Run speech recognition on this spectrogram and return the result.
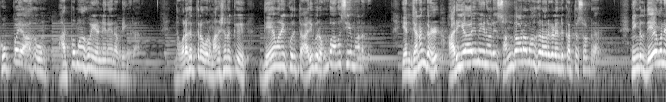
குப்பையாகவும் அற்பமாகவும் எண்ணினேன் அப்படிங்கிறார். இந்த உலகத்தில் ஒரு மனுஷனுக்கு தேவனை குறித்த அறிவு ரொம்ப அவசியமானது. என் ஜனங்கள் அறியாய்மையினாலே சங்காரமாகிறார்கள் என்று கத்தர் சொல்கிறார் நீங்கள் தேவனை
